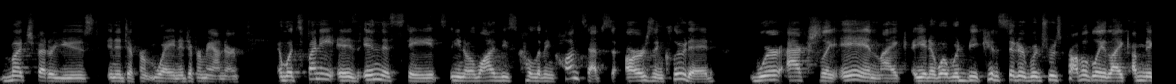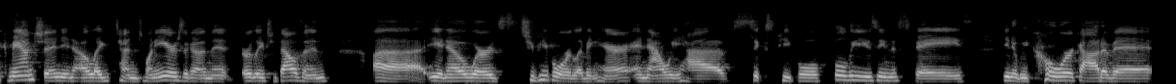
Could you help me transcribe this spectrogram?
much better used in a different way, in a different manner. And what's funny is in the states, you know, a lot of these co-living concepts, ours included, we're actually in like you know what would be considered which was probably like a mcmansion you know like 10 20 years ago in the early 2000s uh, you know where it's two people were living here and now we have six people fully using the space. You know we co-work out of it.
